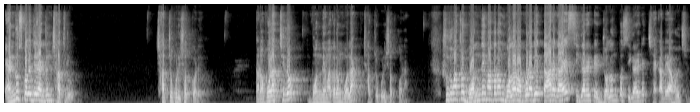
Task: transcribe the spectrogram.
অ্যান্ড্রুস কলেজের একজন ছাত্র ছাত্র পরিষদ করে। তার অপরাধ ছিল বন্দে মাতরম বলা, ছাত্র পরিষদ করা। শুধুমাত্র বন্দে মাতরম বলার অপরাধে তার গায়ে সিগারেটের, জ্বলন্ত সিগারেটের ছেঁকা দেয়া হয়েছিল।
